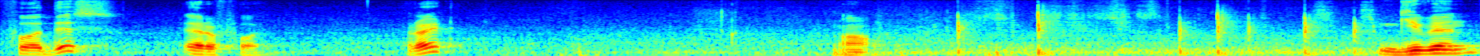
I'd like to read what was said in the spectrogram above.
for this airfoil, right? Now, given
